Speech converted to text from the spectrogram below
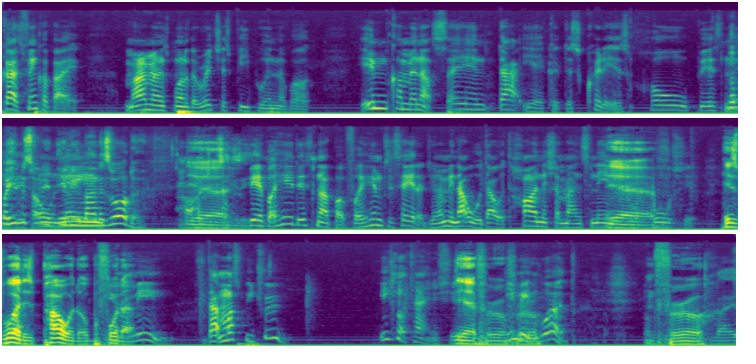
guys, think about it. My man's one of the richest people in the world. Him coming out saying that, yeah, could discredit his whole business. no, but he his must be an Illy name. man as well, though. 100% is it. Yeah, but hear this now. But for him to say that, do you know what I mean? That would that would tarnish a man's name. Yeah. Yeah. Bullshit. His word is power though. You Before know that, what I mean? That must be true. He's not chatting shit. yeah, for real, He for made real, word. I'm for real. Like,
